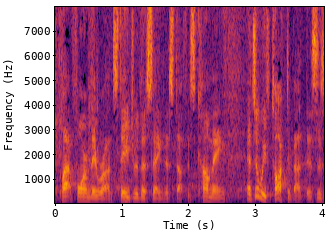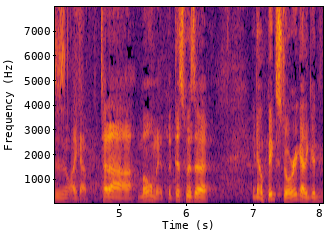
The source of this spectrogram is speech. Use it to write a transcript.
platform. They were on stage with us saying this stuff is coming, and so we've talked about this. This isn't like a ta-da moment, but this was a you know, big story. Got a good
